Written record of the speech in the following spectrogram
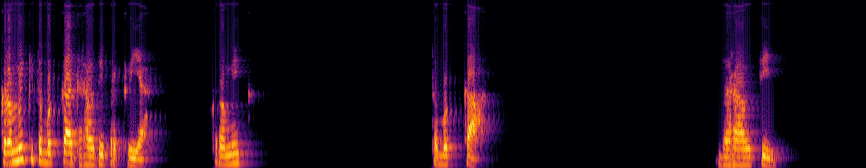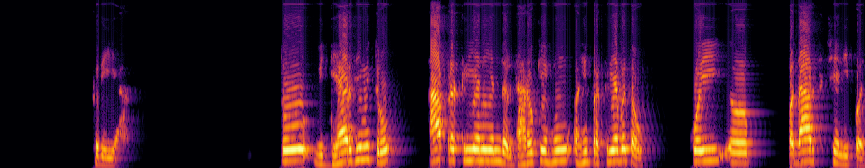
ક્રમિક તબક્કા ધરાવતી પ્રક્રિયા. ક્રમિક તબક્કા ધરાવતી ક્રિયા. તો વિદ્યાર્થી મિત્રો, આ પ્રક્રિયાની અંદર, ધારો કે હું અહીં પ્રક્રિયા બતાવું, કોઈ પદાર્થ છે નિપજ,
